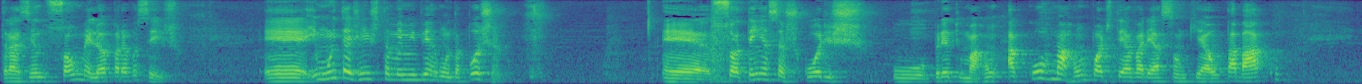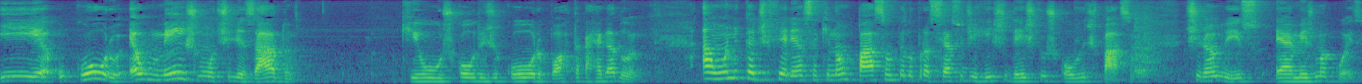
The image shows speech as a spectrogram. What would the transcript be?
trazendo só o melhor para vocês. É, e muita gente também me pergunta, poxa, é, só tem essas cores, o preto e o marrom. A cor marrom pode ter a variação que é o tabaco, e o couro é o mesmo utilizado que os coldres de couro porta-carregador. A única diferença é que não passam pelo processo de rigidez que os coldres passam. Tirando isso, é a mesma coisa.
